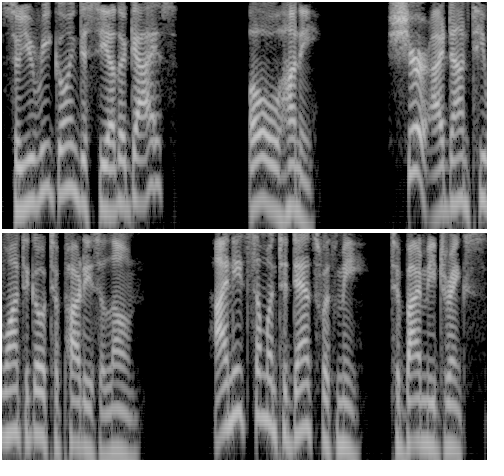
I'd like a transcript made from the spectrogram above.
So you re going to see other guys? Oh, honey. Sure, I don't want to go to parties alone. I need someone to dance with me, to buy me drinks,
